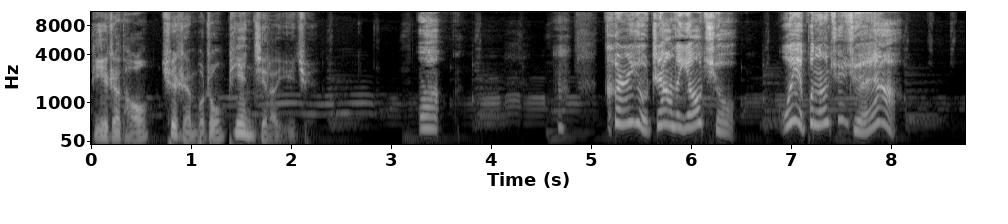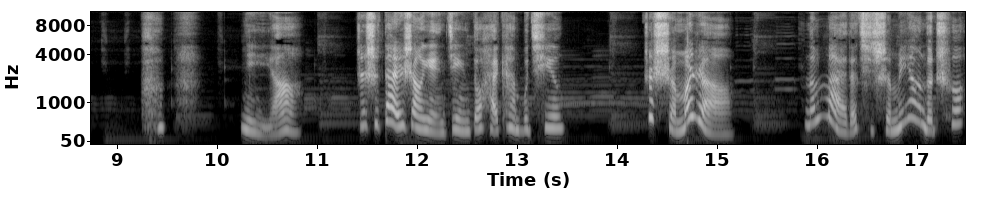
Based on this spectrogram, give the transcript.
低着头却忍不住辩解了一句：“我，客人有这样的要求，我也不能拒绝呀。”你呀，真是戴上眼镜都还看不清，这什么人啊？能买得起什么样的车？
